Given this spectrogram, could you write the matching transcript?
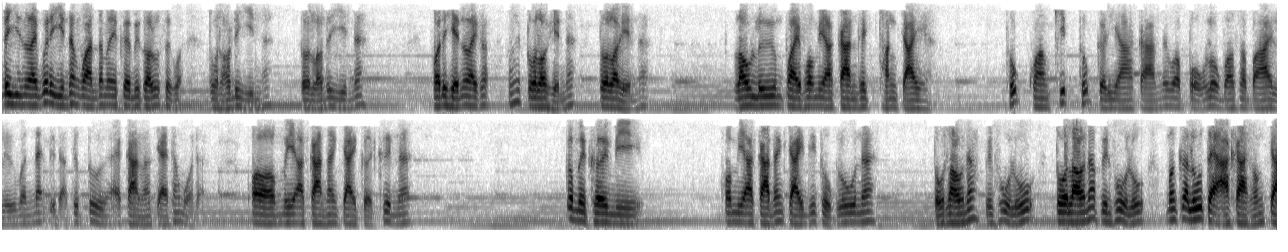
ได้ยินอะไรก็ได้ยินทั้งวันทำไมเคยมีความรู้สึกว่า ตัวเราได้ยินนะตัวเราได้ยินนะพอได้เห็นอะไรก็เฮ้ยตัวเราเห็นนะตัวเราเห็นนะเราลืมไปพอมีอาการทางใจทุกความคิดทุกกิริยาการไม่ว่าโป่งโล่งเบาสบายหรือมันแน่นอึดอัดตื้อๆอาการทางใจทั้งหมดอะพอมีอาการทางใจเกิดขึ้นนะ ก็ไม่เคยมี พอมีอาการทางใจที่ถูกรู้นะ ตัวเรานะเป็นผู้รู้ ตัวเรานะเป็นผู้รู้ มันก็รู้แต่อาการของใจ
